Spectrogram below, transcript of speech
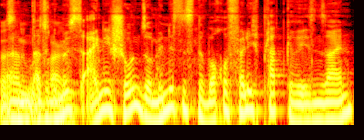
ähm, also du müsstest eigentlich schon so mindestens eine Woche völlig platt gewesen sein.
